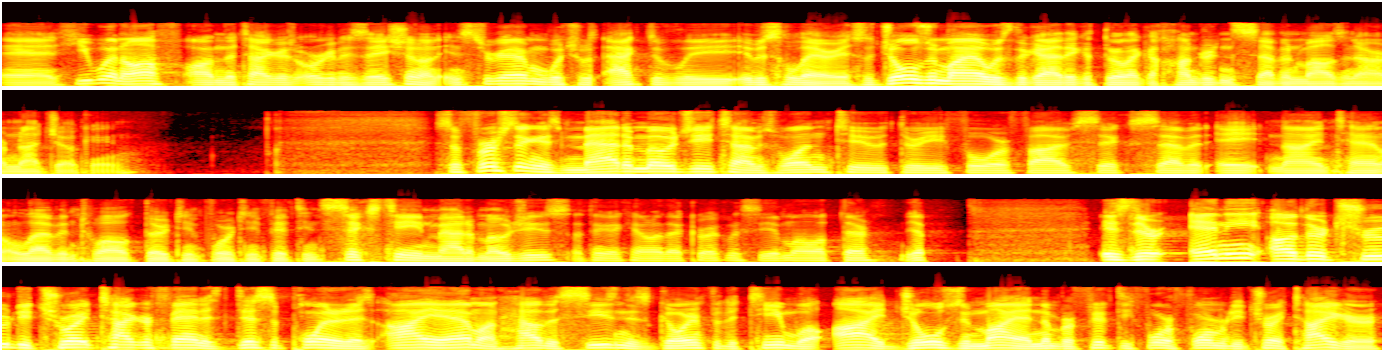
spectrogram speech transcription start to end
and he went off on the Tigers organization on Instagram, which was actively, it was hilarious. So Joel Zumaya was the guy that could throw like 107 miles an hour. I'm not joking. So first thing is mad emoji times 1, 2, 3, 4, 5, 6, 7, 8, 9, 10, 11, 12, 13, 14, 15, 16 mad emojis. I think I counted that correctly. See them all up there? Yep. Is there any other true Detroit Tiger fan as disappointed as I am on how the season is going for the team? Well, I, Joel Zumaya, number 54, former Detroit Tiger,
